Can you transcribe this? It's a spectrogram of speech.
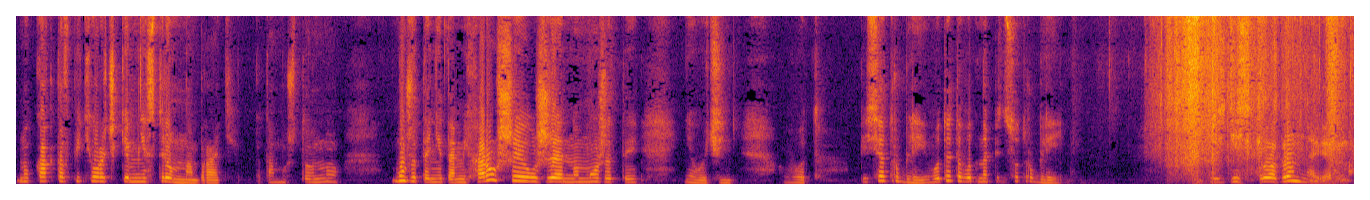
Но как-то в пятерочке мне стрёмно брать. Потому что, ну, может, они там и хорошие уже, но может и не очень. Вот. 50 рублей. Вот это вот на 500 рублей. Здесь килограмм, наверное.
